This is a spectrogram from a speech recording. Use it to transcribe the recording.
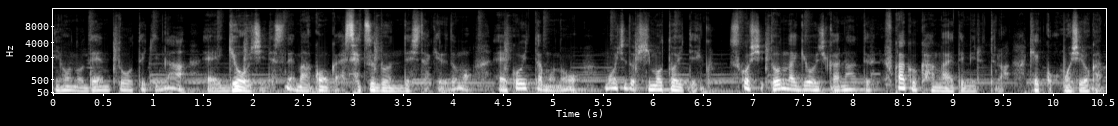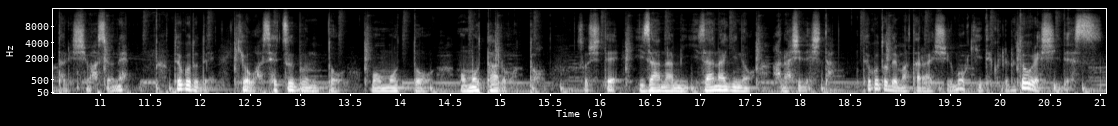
日本の伝統的な行事ですね、まあ、今回節分でしたけれどもこういったものをもう一度紐解いていく少しどんな行事かなというふうに深く考えてみるというのは結構面白かったりしますよね。ということで今日は節分と桃と桃太郎とそしてイザナミイザナギの話でした。ということでまた来週も聞いてくれると嬉しいです。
